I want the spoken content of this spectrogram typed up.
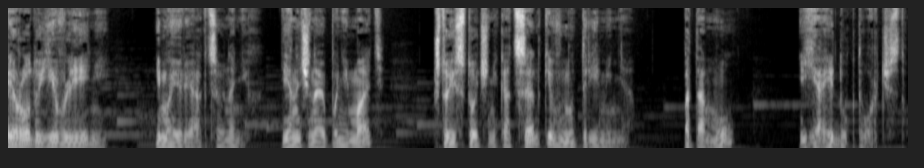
природу явлений и мою реакцию на них. Я начинаю понимать, что источник оценки внутри меня. Потому я иду к творчеству.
